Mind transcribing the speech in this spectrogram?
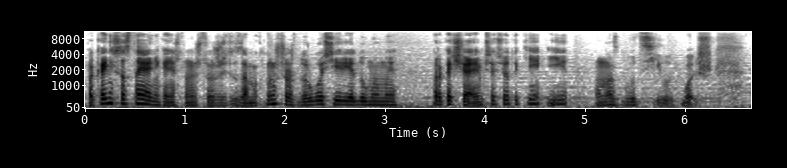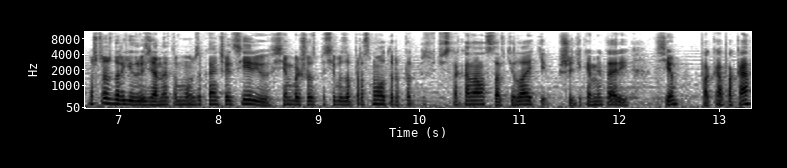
Пока не в состоянии, конечно, уничтожить замок. Ну что ж, в другой серии, я думаю, мы прокачаемся все-таки, и у нас будет силы больше. Ну что ж, дорогие друзья, на этом будем заканчивать серию. Всем большое спасибо за просмотр. Подписывайтесь на канал, ставьте лайки, пишите комментарии. Всем пока-пока.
